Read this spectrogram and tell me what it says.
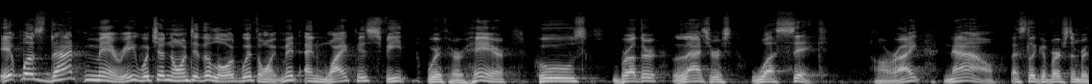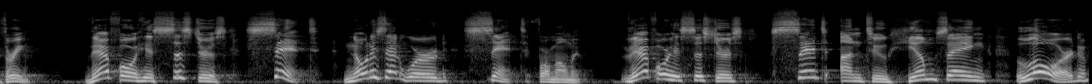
It was that Mary which anointed the Lord with ointment and wiped his feet with her hair, whose brother Lazarus was sick. All right, now let's look at verse number three. Therefore, his sisters sent. Notice that word sent for a moment. Therefore, his sisters sent unto him, saying, Lord,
